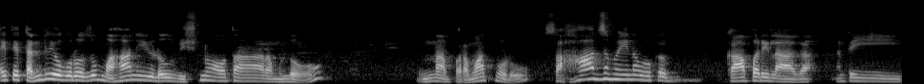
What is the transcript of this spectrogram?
అయితే తండ్రి ఒకరోజు మహానీయుడు విష్ణు అవతారంలో ఉన్న పరమాత్ముడు సహజమైన ఒక కాపరిలాగా అంటే ఈ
